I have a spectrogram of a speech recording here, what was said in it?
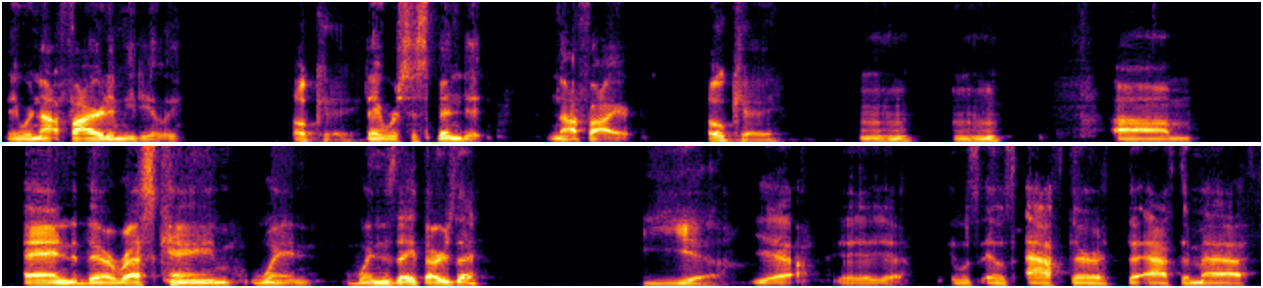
They were not fired immediately. okay They were suspended, not fired. Okay Mm-hmm. Mm-hmm. Um, and the arrest came when Wednesday, Thursday. yeah Yeah, yeah, yeah, yeah. It was it was after the aftermath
